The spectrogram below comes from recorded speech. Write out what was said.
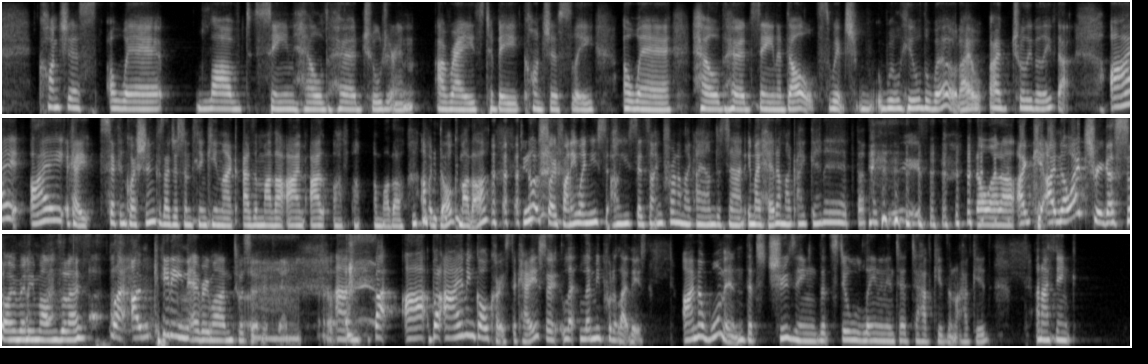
conscious, aware, loved, seen, held, heard children are raised to be consciously aware, held, heard, seen adults, which will heal the world. I, I truly believe that. I, I, okay, second question, because I just am thinking like as a mother, I'm, I, I'm a mother, I'm a dog mother. Do you know what's so funny when you, oh, you said something front, I'm like, I understand. In my head, I'm like, I get it. That's like no, Anna, I, I know I trigger so many mums and I, like, I'm kidding everyone to a certain extent. Um, but, uh, but I am in Gold Coast, okay? So let, let me put it like this I'm a woman that's choosing, that's still leaning into to have kids and not have kids. And I think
